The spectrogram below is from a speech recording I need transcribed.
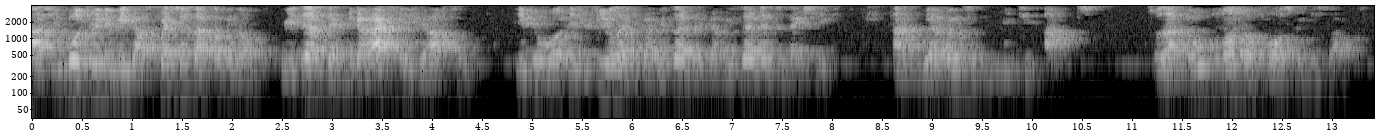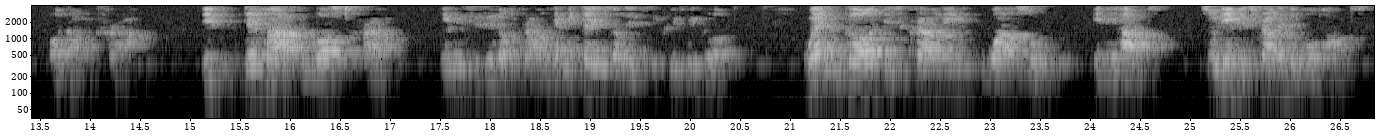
As you go during the week, as questions are coming up, reserve them. You can ask me if you have to. If you if you feel like you can reserve them, you can reserve them to next week. And we are going to meet it out. So that no none of us will miss out on our crown. This Demas lost crown in the season of crowning. Let me tell you something secret with God. When God is crowning one soul in a house, to him is crowning the whole house.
